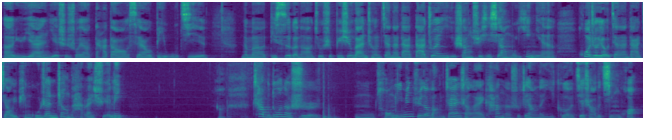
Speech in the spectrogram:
呃，语言也是说要达到 CLB 五级。那么第四个呢，就是必须完成加拿大大专以上学习项目一年，或者有加拿大教育评估认证的海外学历。啊，差不多呢是嗯，从移民局的网站上来看呢，是这样的一个介绍的情况。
